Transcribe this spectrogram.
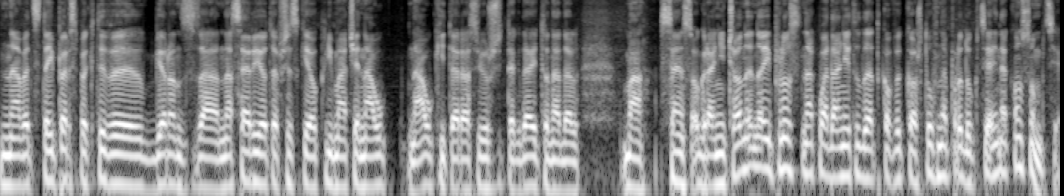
nawet z tej perspektywy, biorąc za, na serio te wszystkie o klimacie nau, nauki teraz już i tak dalej, to nadal ma sens ograniczony. No i plus nakładanie dodatkowych kosztów na produkcję i na konsumpcję.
